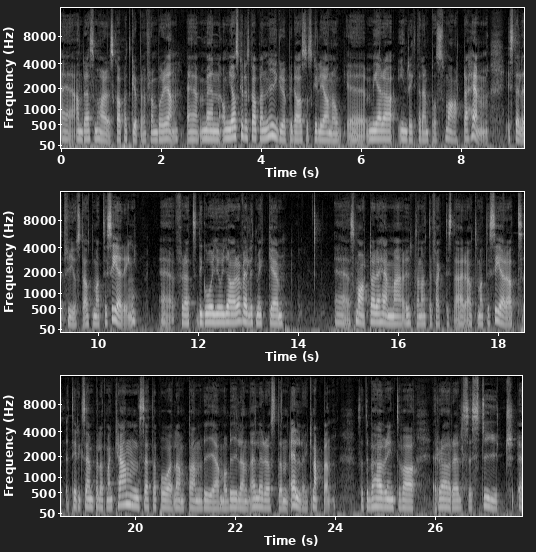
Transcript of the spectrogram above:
eh, andra som har skapat gruppen från början. Eh, men om jag skulle skapa en ny grupp idag så skulle jag nog eh, mera inrikta den på smarta hem istället för just automatisering. Eh, för att det går ju att göra väldigt mycket eh, smartare hemma utan att det faktiskt är automatiserat. Till exempel att man kan sätta på lampan via mobilen eller rösten eller knappen. Så att det behöver inte vara rörelsestyrt eh,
